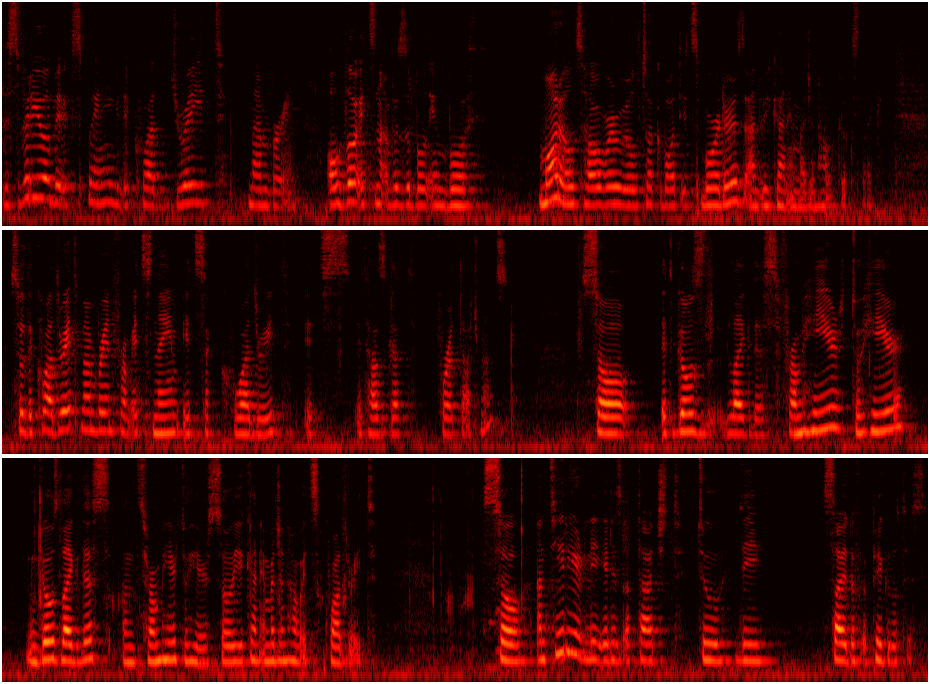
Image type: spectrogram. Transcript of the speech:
This video will be explaining the quadrate membrane. Although it's not visible in both models, however, we will talk about its borders and we can imagine how it looks like. So the quadrate membrane, from its name, it's a quadrate. It's, it has got four attachments. So it goes like this, from here to here, it goes like this, and from here to here. So you can imagine how it's quadrate. So anteriorly, it is attached to the side of epiglottis.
